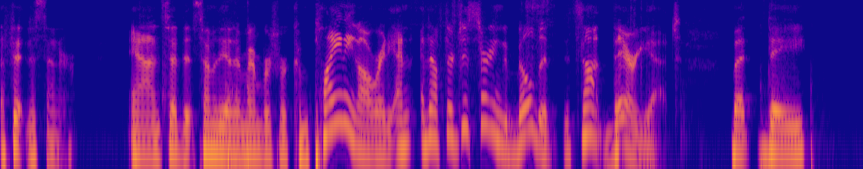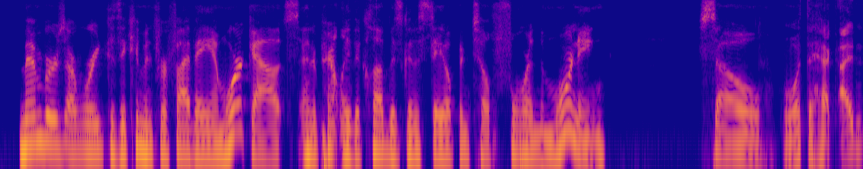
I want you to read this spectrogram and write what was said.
a fitness center and said that some of the other members were complaining already. And, and if they're just starting to build it, it's not there yet. But they members are worried because they come in for 5 a.m. workouts, and apparently the club is going to stay open till four in the morning. So What the heck? I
